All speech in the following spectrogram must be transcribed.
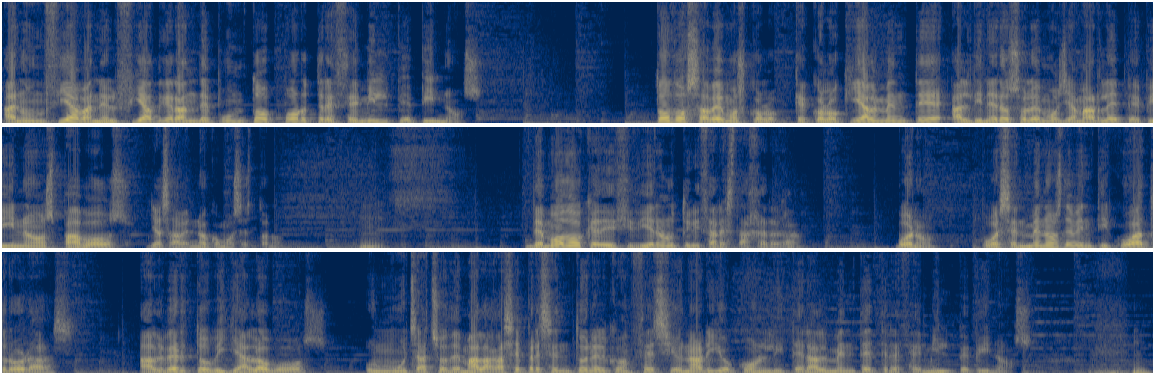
anunciaban el Fiat Grande Punto por 13.000 pepinos. Todos sabemos que coloquialmente al dinero solemos llamarle pepinos, pavos, ya saben, ¿no? ¿Cómo es esto, no? Mm. De modo que decidieron utilizar esta jerga. Bueno, pues en menos de 24 horas, Alberto Villalobos, un muchacho de Málaga, se presentó en el concesionario con literalmente 13.000 pepinos.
